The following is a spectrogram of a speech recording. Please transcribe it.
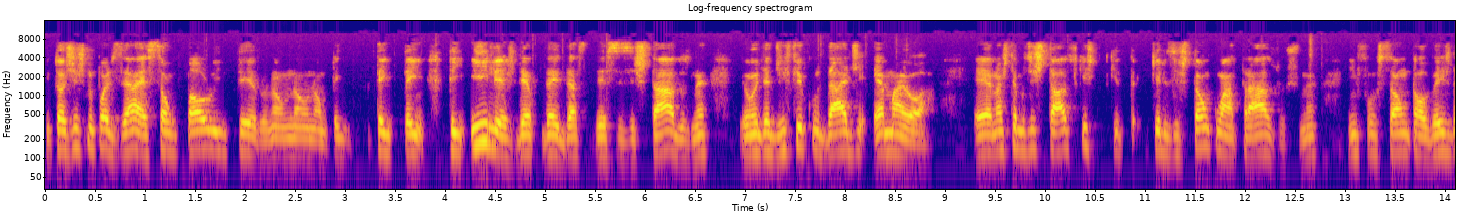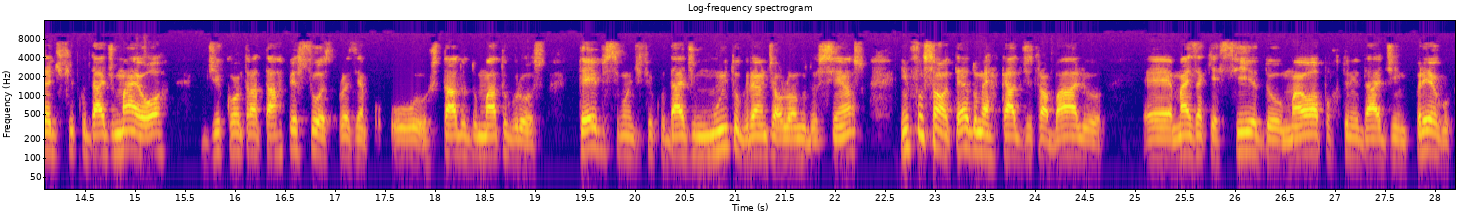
Então a gente não pode dizer, ah, é São Paulo inteiro. Não, não, não. Tem, tem, tem, tem ilhas dentro de, de, desses estados, né, onde a dificuldade é maior. É, nós temos estados que, que, que, eles estão com atrasos, né, em função talvez da dificuldade maior de contratar pessoas. Por exemplo, o estado do Mato Grosso teve-se uma dificuldade muito grande ao longo do censo, em função até do mercado de trabalho é, mais aquecido, maior oportunidade de emprego,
